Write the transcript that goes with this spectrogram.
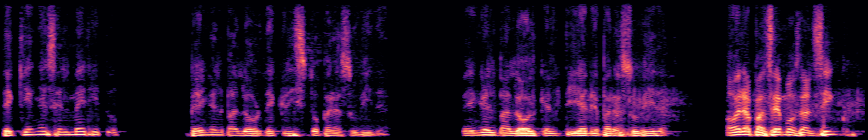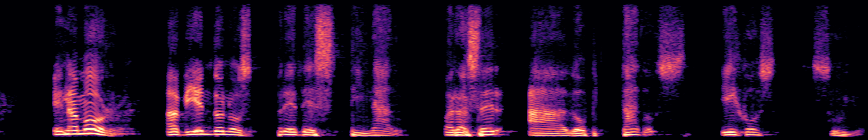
¿De quién es el mérito? Ven el valor de Cristo para su vida. Ven el valor que Él tiene para su vida. Ahora pasemos al 5. en amor, habiéndonos predestinado para ser adoptados hijos suyos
